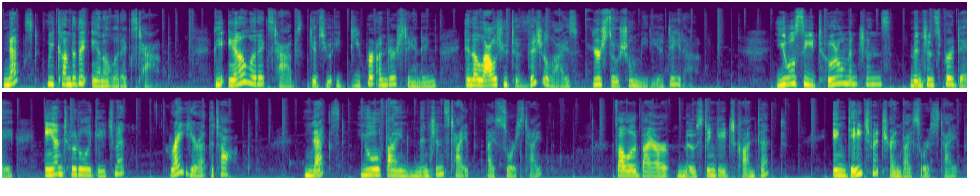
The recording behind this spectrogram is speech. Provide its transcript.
Next, we come to the Analytics tab. The Analytics tab gives you a deeper understanding and allows you to visualize your social media data. You will see total mentions, mentions per day, and total engagement right here at the top. Next, you will find mentions type by source type, followed by our most engaged content, engagement trend by source type,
